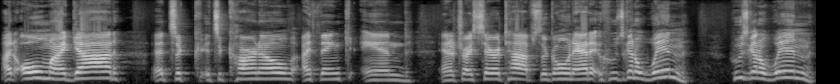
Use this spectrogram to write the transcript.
I'd, oh my god. It's a it's a Carno, I think, and and a Triceratops. They're going at it. Who's gonna win? Who's gonna win?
